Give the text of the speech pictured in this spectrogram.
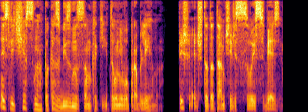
«Если честно, пока с бизнесом какие-то у него проблемы. Решает что-то там через свои связи».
